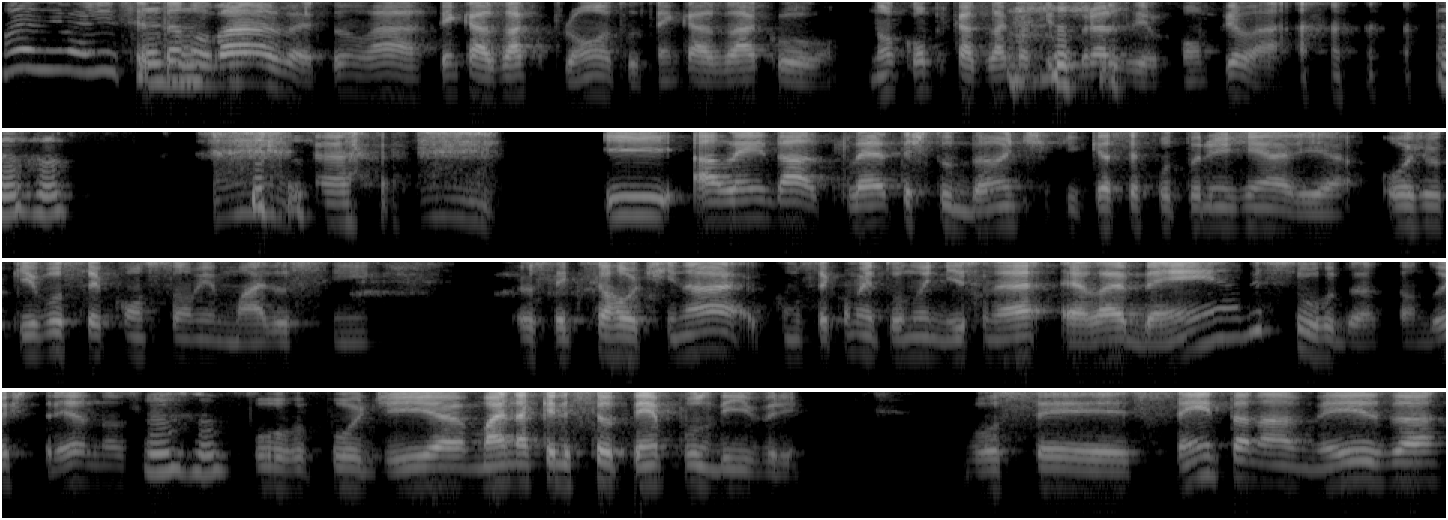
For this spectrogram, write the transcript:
Mas imagina, você estando uhum. lá, velho, estando lá, tem casaco pronto, tem casaco. Não compre casaco aqui no Brasil, compre lá. Uhum. E além da atleta estudante que quer ser futura engenharia, hoje o que você consome mais assim? Eu sei que sua rotina, como você comentou no início, né? Ela é bem absurda. Então, dois treinos uhum. por, por dia, mas naquele seu tempo livre. Você senta na mesa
